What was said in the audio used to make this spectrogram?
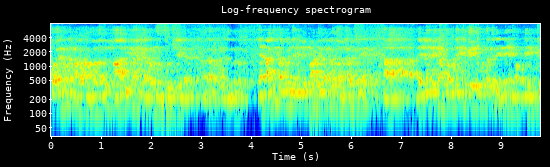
കൊയറിന്റെ ഭാഗമാകുന്നതും ആദ്യമായി കരോട് ശുശ്രൂഷയിൽ ഞാൻ ആദ്യം പറഞ്ഞ ഞാൻ പാട്ടുകാരനൊന്നുമല്ല പക്ഷേ എല്ലാവരെയും അക്കോമഡേറ്റ് ചെയ്ത കൂട്ടത്തിൽ എന്നെ അക്കോമഡേറ്റ്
